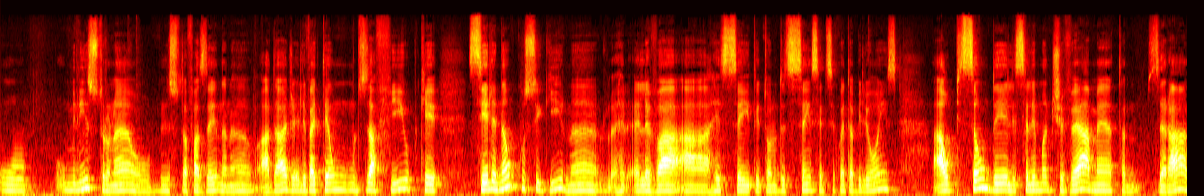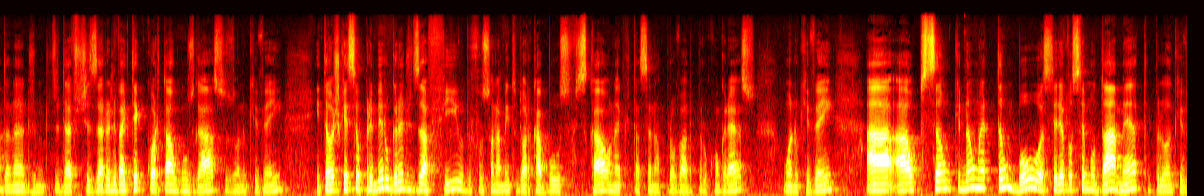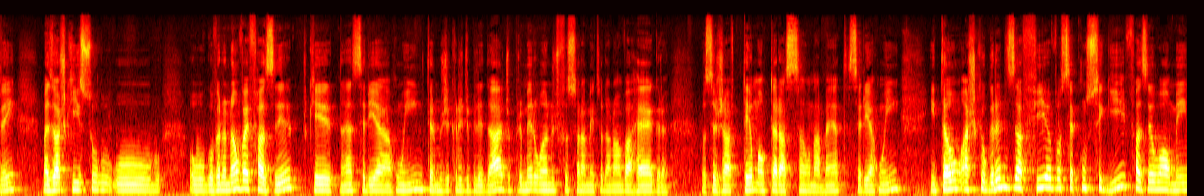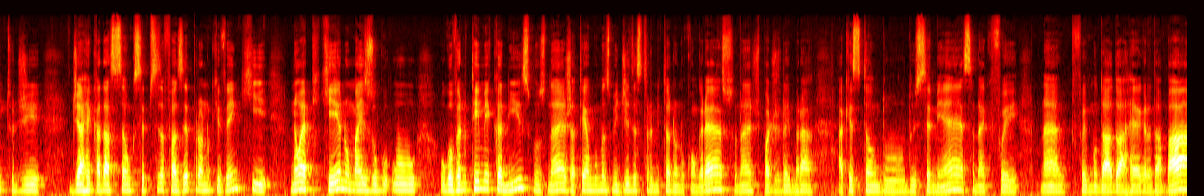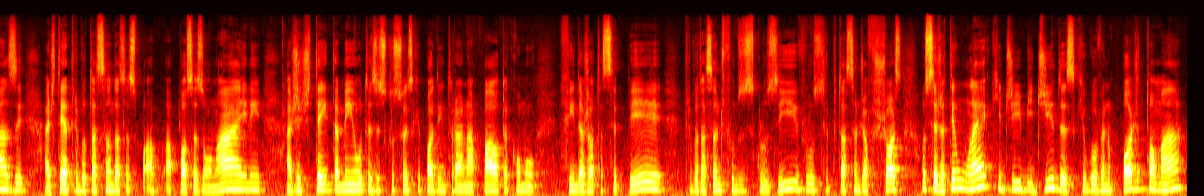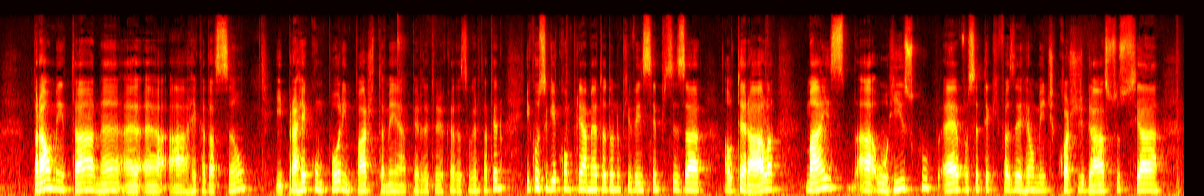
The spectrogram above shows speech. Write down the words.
o, o, ministro, né, o ministro da Fazenda, né, Haddad, ele vai ter um desafio, porque se ele não conseguir né, elevar a receita em torno de 100, 150 bilhões, a opção dele, se ele mantiver a meta zerada, né, de déficit zero, ele vai ter que cortar alguns gastos no ano que vem. Então, acho que esse é o primeiro grande desafio do funcionamento do arcabouço fiscal, né, que está sendo aprovado pelo Congresso o ano que vem. A, a opção que não é tão boa seria você mudar a meta pelo ano que vem, mas eu acho que isso o, o governo não vai fazer, porque né, seria ruim em termos de credibilidade. O primeiro ano de funcionamento da nova regra, você já ter uma alteração na meta seria ruim. Então, acho que o grande desafio é você conseguir fazer o aumento de de arrecadação que você precisa fazer para o ano que vem, que não é pequeno, mas o, o, o, governo tem mecanismos, né? já tem algumas medidas tramitando no Congresso, né? a gente pode lembrar a questão do, do ICMS, né? que foi, né? foi mudado a regra da base, a gente tem a tributação dessas apostas online, a gente tem também outras discussões que podem entrar na pauta, como fim da JCP, tributação de fundos exclusivos, tributação de offshores, ou seja, tem um leque de medidas que o governo pode tomar para aumentar né, a, a, arrecadação e para recompor em parte também a perda de arrecadação que ele está tendo e conseguir cumprir a meta do ano que vem sem precisar alterá-la. Mas a, o risco é você ter que fazer realmente corte de gastos se,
